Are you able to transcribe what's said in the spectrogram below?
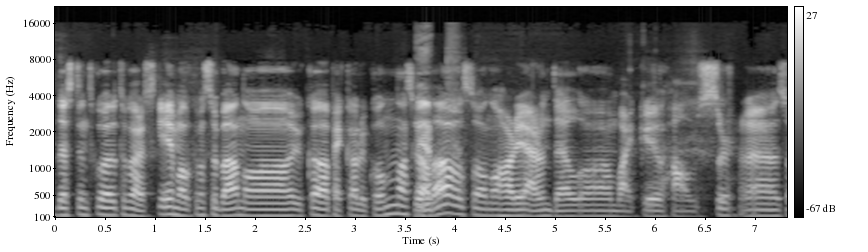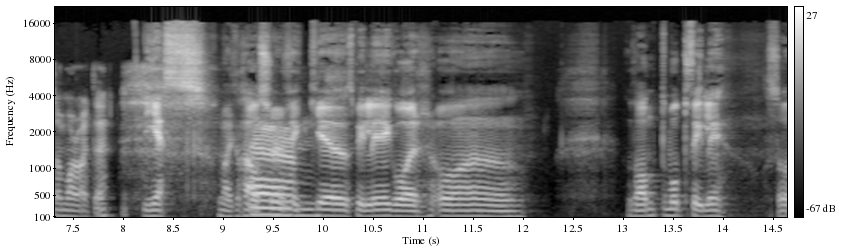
Dustin Tokarski, Malcolm Subhaan og Uka Pekka Lukonen er skada. Yep. Og så nå har de Aaron Dell og Michael Houser uh, som målvakter. Yes. Michael Houser um, fikk uh, spillet i går og vant mot Philly. Så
